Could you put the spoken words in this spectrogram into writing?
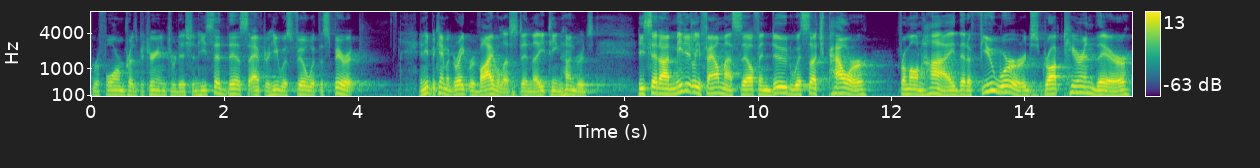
reformed presbyterian tradition. He said this after he was filled with the spirit and he became a great revivalist in the 1800s. He said, I immediately found myself endued with such power from on high that a few words dropped here and there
